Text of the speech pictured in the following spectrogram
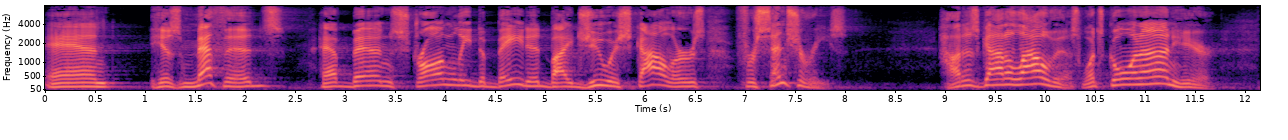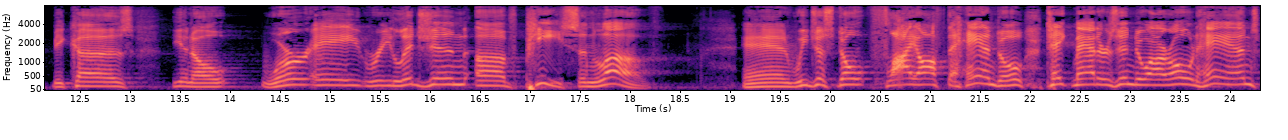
And his methods have been strongly debated by Jewish scholars for centuries. How does God allow this? What's going on here? Because, you know, we're a religion of peace and love. And we just don't fly off the handle, take matters into our own hands,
